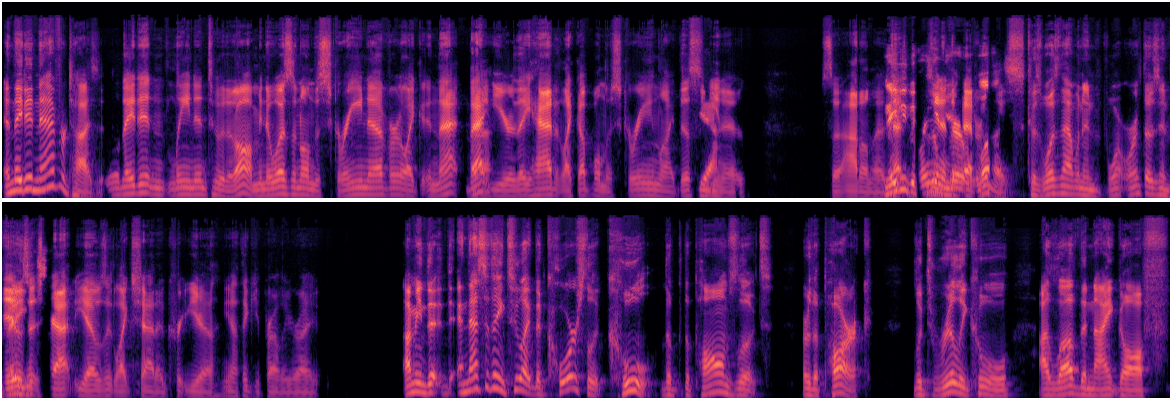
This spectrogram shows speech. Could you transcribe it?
and they didn't advertise it. Well, they didn't lean into it at all. I mean, it wasn't on the screen ever. Like in that that year, they had it like up on the screen like this. Yeah. You know, so I don't know. Maybe That- because of the where it was, because wasn't that one in weren't those in It was Vegas? at yeah, it was at like Shadow Creek. Yeah, yeah, I think you're probably right. I mean, the, and that's the thing too. Like the course looked cool. The the palms looked, or the park looked really cool. I love the night golf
